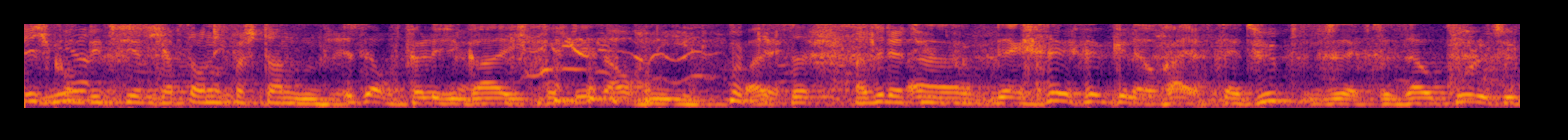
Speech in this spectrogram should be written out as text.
Ziemlich zu mir. kompliziert, ich habe es auch nicht verstanden. Ist auch völlig egal, ich verstehe es auch nie. Weißt du? Also der Typ. Äh, der, genau, Ralf, der Typ, der, der sau coole Typ,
